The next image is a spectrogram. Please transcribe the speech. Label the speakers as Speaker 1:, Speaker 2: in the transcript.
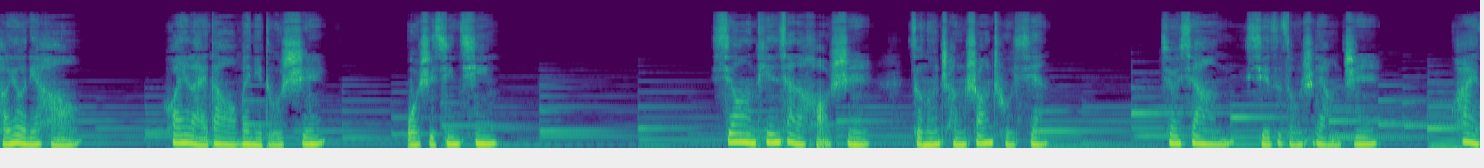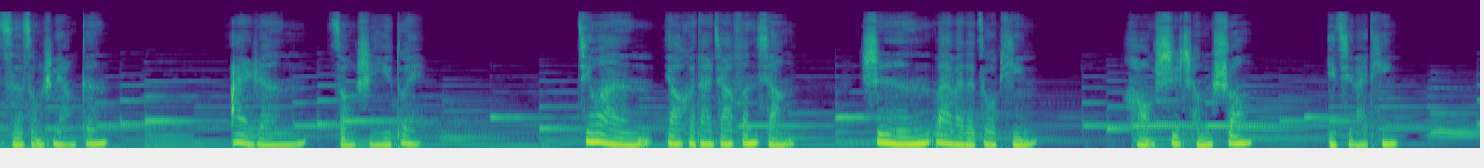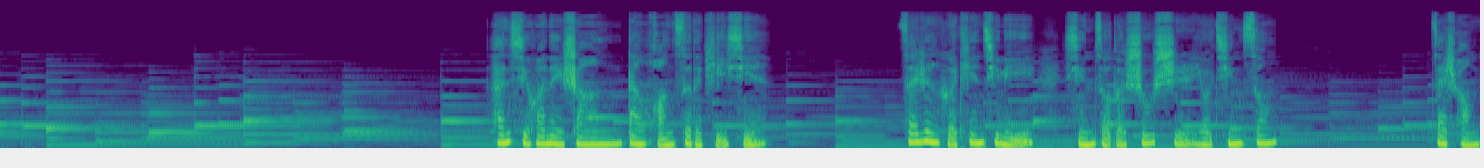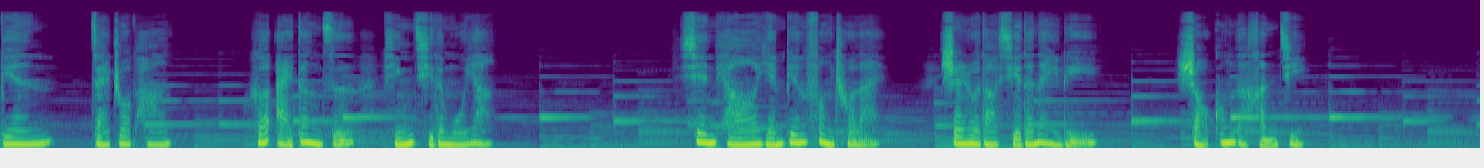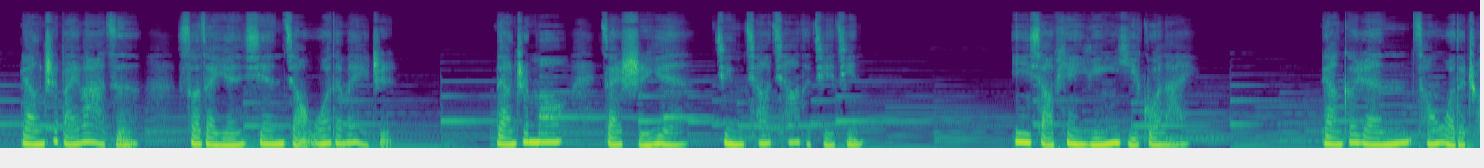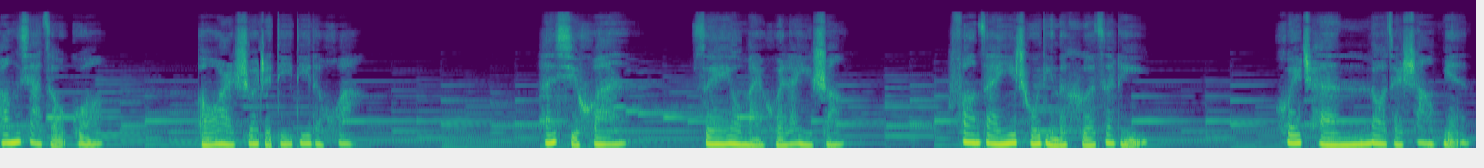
Speaker 1: 朋友你好，欢迎来到为你读诗，我是青青。希望天下的好事总能成双出现，就像鞋子总是两只，筷子总是两根，爱人总是一对。今晚要和大家分享诗人外外的作品《好事成双》，一起来听。很喜欢那双淡黄色的皮鞋，在任何天气里行走的舒适又轻松。在床边，在桌旁，和矮凳子平齐的模样，线条沿边缝出来，深入到鞋的内里，手工的痕迹。两只白袜子缩在原先脚窝的位置。两只猫在十月静悄悄的接近，一小片云移过来。两个人从我的窗下走过，偶尔说着低低的话。很喜欢，所以又买回来一双，放在衣橱顶的盒子里。灰尘落在上面，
